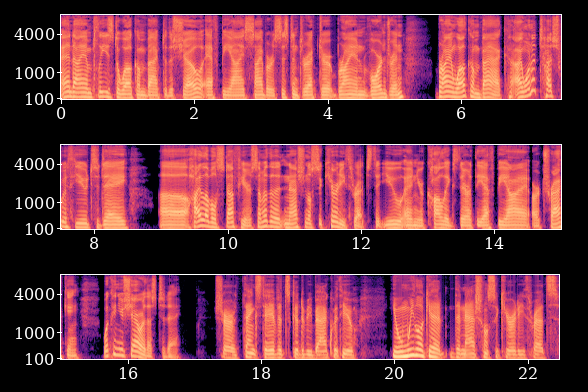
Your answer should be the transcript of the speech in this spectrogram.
And I am pleased to welcome back to the show FBI Cyber Assistant Director Bryan Vorndran. Brian, welcome back. I want to touch with you today uh, high level stuff here. Some of the national security threats that you and your colleagues there at the FBI are tracking. What can you share with us today? Sure. Thanks, Dave. It's good to be back with you. You know, when we look at the national security threats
